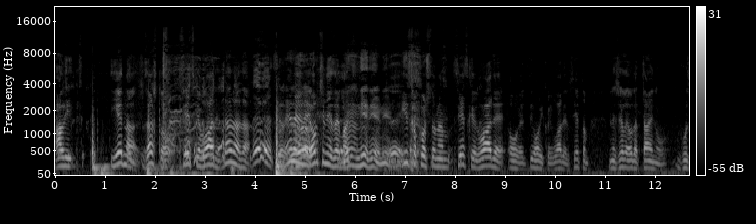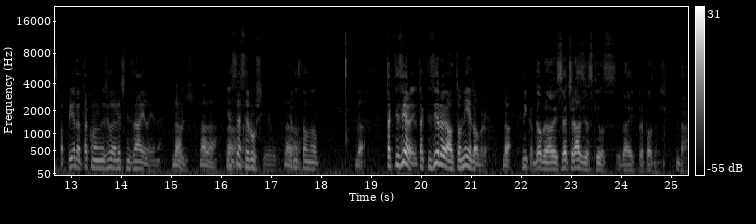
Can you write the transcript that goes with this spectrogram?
Ali jedna, zašto svjetske vlade, da, da, da. Ne, ne, Ne, ne, ne, uopće nije Ne, zajebati. ne, Nije, nije, nije. Isto kao što nam svjetske vlade, ove, ovi koji vladaju svijetom, ne žele odati tajnu guz papira, tako nam ne žele reći ni za aliene. Da, da, da. Jer da, sve se ruši. Jednostavno, Da, taktiziraju, taktiziraju, ali to nije dobro. Da. Nikako. Dobro, ali si već razvio skills da ih prepoznaš. Da.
